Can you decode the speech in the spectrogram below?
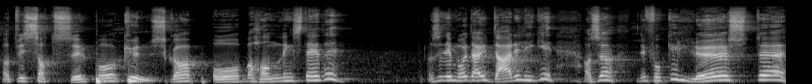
at vi satser på kunnskap og behandlingssteder. Altså det, må, det er jo der det ligger. Altså, Du får ikke løst eh,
